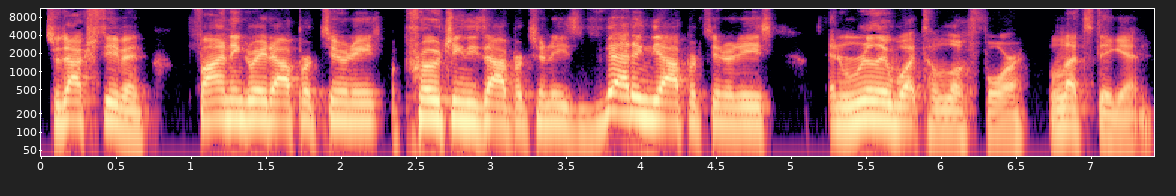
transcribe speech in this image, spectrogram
So, Dr. Stephen, finding great opportunities, approaching these opportunities, vetting the opportunities, and really what to look for. Let's dig in.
